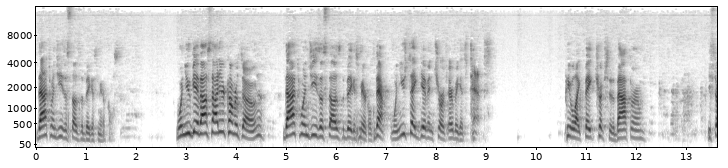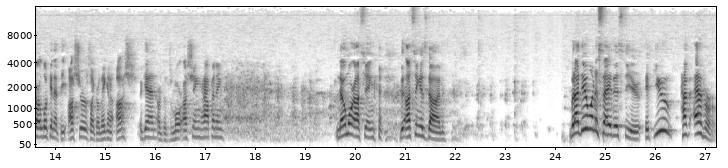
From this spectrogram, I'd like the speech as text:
that's when Jesus does the biggest miracles. When you give outside of your comfort zone, that's when Jesus does the biggest miracles. Now, when you say give in church, everybody gets tense. People like fake trips to the bathroom. You start looking at the ushers, like, are they going to ush again? Or there's more ushing happening? No more ushing. The ushing is done. But I do want to say this to you. If you have ever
